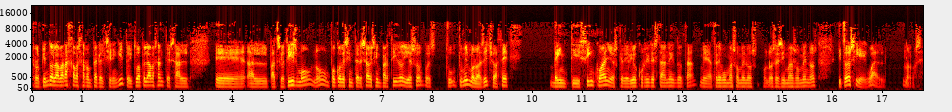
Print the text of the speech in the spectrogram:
rompiendo la baraja vas a romper el chiringuito. Y tú apelabas antes al, eh, al patriotismo, ¿no? Un poco desinteresado y sin partido, y eso, pues tú, tú mismo lo has dicho, hace 25 años que debió ocurrir esta anécdota, me atrevo más o menos, no sé si más o menos, y todo sigue igual, no lo sé.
